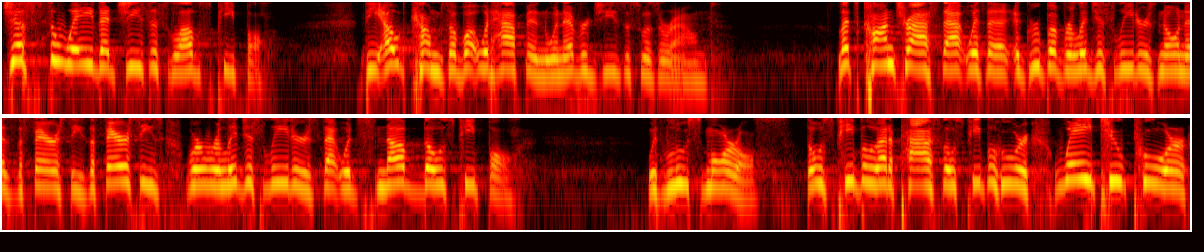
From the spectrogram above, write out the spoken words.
Just the way that Jesus loves people. The outcomes of what would happen whenever Jesus was around. Let's contrast that with a, a, group of religious leaders known as the Pharisees. The Pharisees were religious leaders that would snub those people with loose morals. Those people who had a past, those people who were way too poor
